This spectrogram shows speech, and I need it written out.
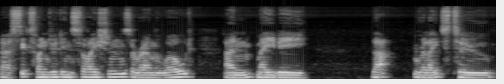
uh, 600 installations around the world, and maybe that relates to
